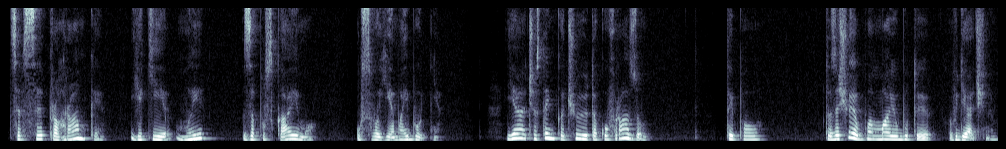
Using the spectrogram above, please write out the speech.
Це все програмки, які ми запускаємо у своє майбутнє. Я частенько чую таку фразу, типу, та за що я маю бути вдячним?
